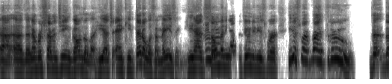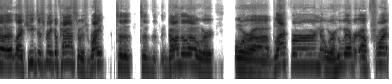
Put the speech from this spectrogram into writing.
uh, uh, the number 17 gondola. He had and Quintero was amazing. He had mm-hmm. so many opportunities where he just went right through the the like he just make a pass. It was right to the to the gondola or or uh, Blackburn or whoever up front,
